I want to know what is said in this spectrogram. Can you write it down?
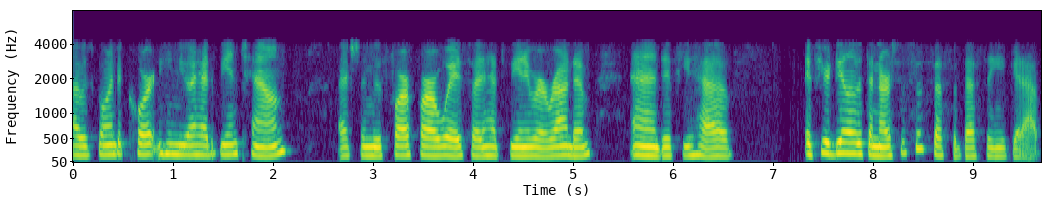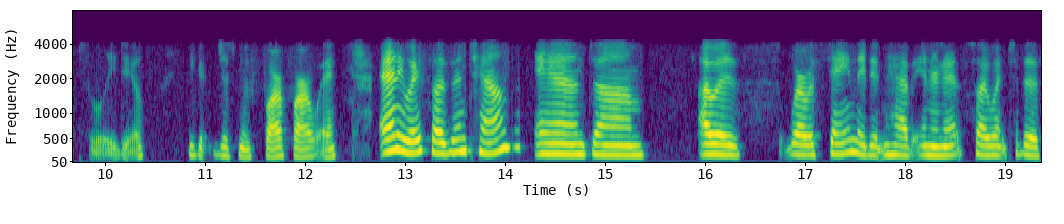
I was going to court and he knew I had to be in town. I actually moved far, far away, so I didn't have to be anywhere around him. And if you have, if you're dealing with a narcissist, that's the best thing you could absolutely do. You could just move far, far away. Anyway, so I was in town and um, I was where I was staying, they didn't have internet, so I went to this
